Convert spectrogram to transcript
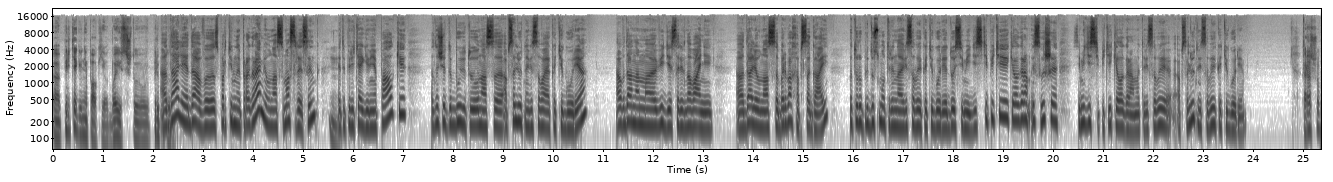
А, перетягивание палки. Я вот боюсь, что перепутал. А далее, да, в спортивной программе у нас масс-рестлинг. Mm. Это перетягивание палки. Значит, будет у нас абсолютно весовая категория а в данном э, виде соревнований. Далее у нас борьба хапсагай, в которой предусмотрена весовые категории до 75 килограмм и свыше 75 килограмм. Это весовые, абсолютно весовые категории. Хорошо.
